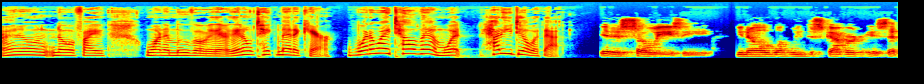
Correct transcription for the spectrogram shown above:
I don't know if I want to move over there. They don't take Medicare. What do I tell them? What, how do you deal with that? It is so easy. You know, what we've discovered is that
